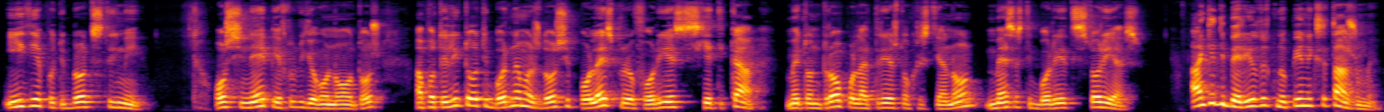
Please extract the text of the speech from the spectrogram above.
ήδη από την πρώτη στιγμή. Ω συνέπεια αυτού του γεγονότος αποτελεί το ότι μπορεί να μας δώσει πολλές πληροφορίες σχετικά με τον τρόπο λατρείας των χριστιανών μέσα στην πορεία της ιστορίας. Αν και την περίοδο την οποία εξετάζουμε.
